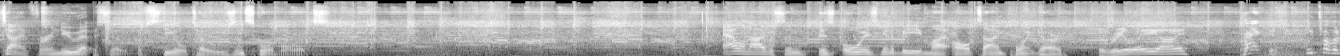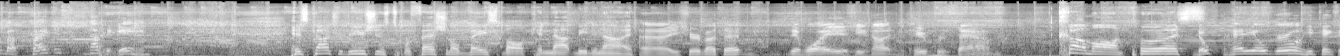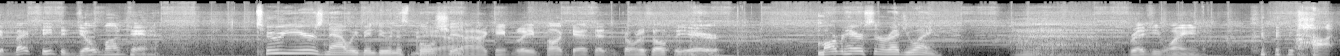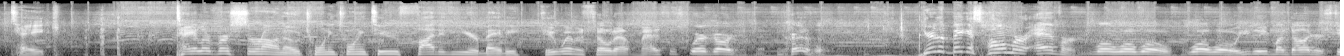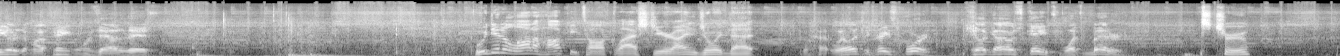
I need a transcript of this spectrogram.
It's time for a new episode of Steel Toes and Scoreboards. Allen Iverson is always going to be my all-time point guard. The real AI? Practice. We talking about practice, not the game. His contributions to professional baseball cannot be denied. Uh, you sure about that? Then why is he not in Cooperstown? Come on, puss. Nope, Hattie old girl, he takes a backseat to Joe Montana. Two years now we've been doing this bullshit. I can't believe podcast hasn't thrown us off the air. Marvin Harrison or Reggie Wayne? Reggie Wayne. Hot take. Taylor versus Serrano, 2022 fight of the year, baby. Two women sold out Madison Square Garden. Incredible. You're the biggest homer ever. Whoa, whoa, whoa, whoa, whoa. You leave my Dodgers, Steelers, and my Penguins out of this. We did a lot of hockey talk last year. I enjoyed that. Well, it's a great sport. Kill a guy with skates. What's better? It's true.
